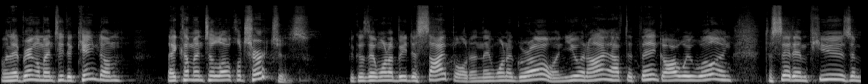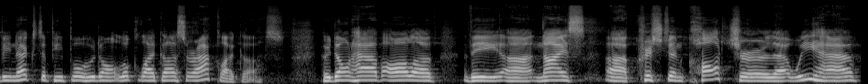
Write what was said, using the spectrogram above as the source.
When they bring them into the kingdom, they come into local churches because they want to be discipled and they want to grow. And you and I have to think are we willing to sit in pews and be next to people who don't look like us or act like us? who don't have all of the uh, nice uh, Christian culture that we have,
